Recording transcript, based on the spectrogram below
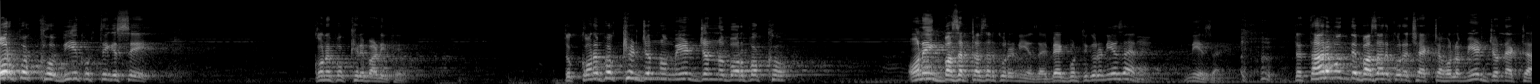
বরপক্ষ বিয়ে করতে গেছে কনেপক্ষের বাড়িতে। তো কনেপক্ষের জন্য, মেয়ের জন্য বরপক্ষ অনেক বাজার টাজার করে নিয়ে যায়, ব্যাগ ভর্তি করে নিয়ে যায় না? নিয়ে যায়। তো তার মধ্যে বাজার করেছে, একটা হলো মেয়ের জন্য একটা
